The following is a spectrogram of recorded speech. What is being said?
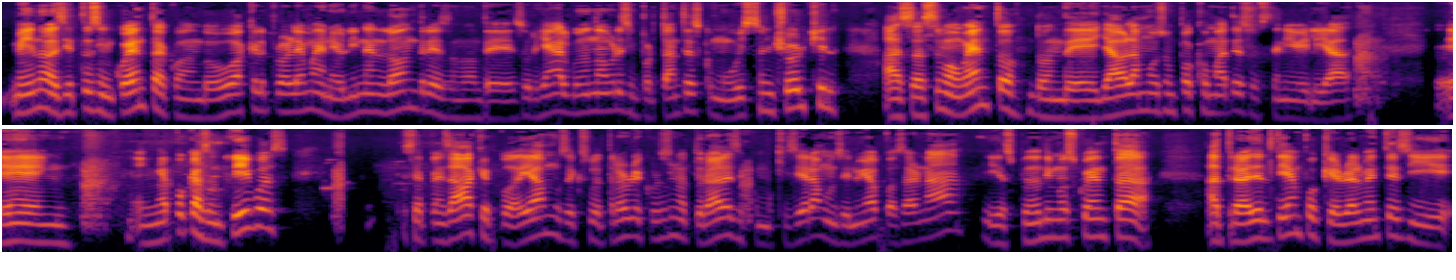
1950, cuando hubo aquel problema de neblina en Londres, donde surgían algunos nombres importantes como Winston Churchill, hasta este momento, donde ya hablamos un poco más de sostenibilidad. En, en épocas antiguas se pensaba que podíamos explotar los recursos naturales como quisiéramos y no iba a pasar nada, y después nos dimos cuenta a través del tiempo que realmente si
